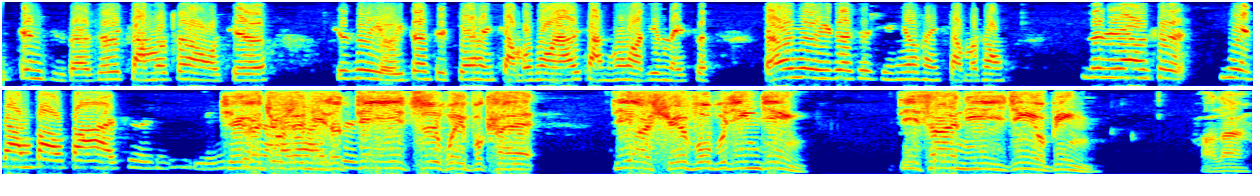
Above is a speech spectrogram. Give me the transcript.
一阵子的就是强迫症，我觉得就是有一段时间很想不通，然后想通了就没事，然后又一段事情又很想不通，那这样是业障爆发还是你这个就是你的第一智慧不开，第二学佛不精进，第三你已经有病。好了，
